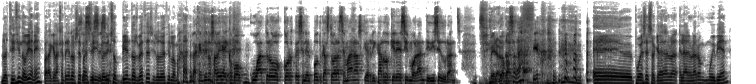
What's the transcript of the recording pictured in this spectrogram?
Lo estoy diciendo bien, ¿eh? Para que la gente que lo sepa, lo he dicho bien dos veces y suelo decirlo mal. La gente no sabe que hay como cuatro cortes en el podcast todas las semanas que Ricardo quiere decir Morant y dice Durant. Pero no pasa nada, tío. Eh, pues eso, que le anularon muy bien.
